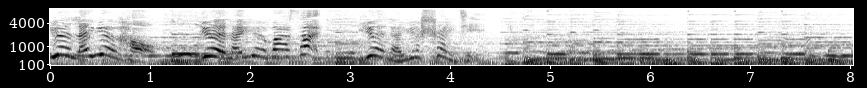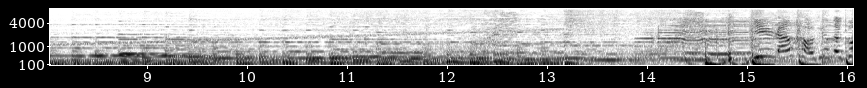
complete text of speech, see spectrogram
越来越好，越来越哇塞，越来越帅气。依然好听的歌，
